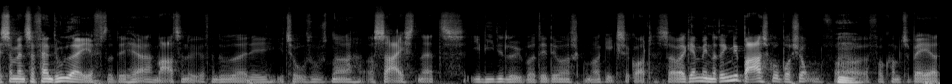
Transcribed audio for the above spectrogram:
som man så fandt ud af efter det her maratonløb. Jeg fandt ud af det i 2016, at eliteløber, det, det var sgu nok ikke så godt. Så jeg var igennem en rimelig barsk operation for, mm. for at komme tilbage. Og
